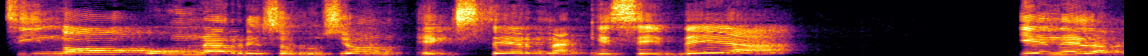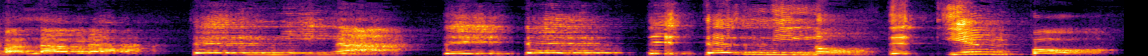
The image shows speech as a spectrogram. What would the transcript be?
sino una resolución externa que se vea. Tiene la palabra termina, de, de término, de tiempo.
